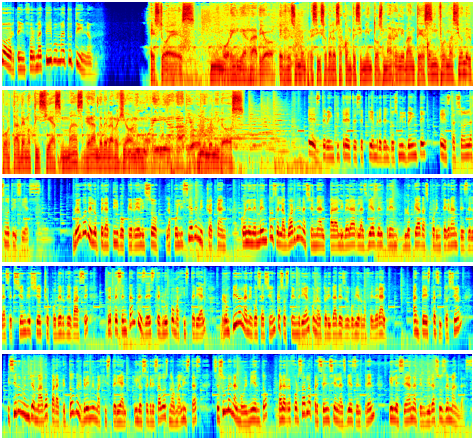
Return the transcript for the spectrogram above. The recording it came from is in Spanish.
Corte informativo matutino. Esto es Mi Morelia Radio, el resumen preciso de los acontecimientos más relevantes con información del portal de noticias más grande de la región. Mi Morelia Radio. Bienvenidos. Este 23 de septiembre del 2020, estas son las noticias. Luego del operativo que realizó la Policía de Michoacán con elementos de la Guardia Nacional para liberar las vías del tren bloqueadas por integrantes de la sección 18 Poder de Base, representantes de este grupo magisterial rompieron la negociación que sostendrían con autoridades del gobierno federal. Ante esta situación, hicieron un llamado para que todo el gremio magisterial y los egresados normalistas se sumen al movimiento para reforzar la presencia en las vías del tren y les sean atendidas sus demandas.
